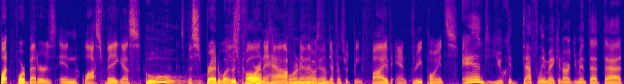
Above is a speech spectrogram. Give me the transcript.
but for betters in Las Vegas. Ooh. The spread was four and a half, Four and a and that was yeah. the difference between five and three points. And you could definitely make an argument that that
